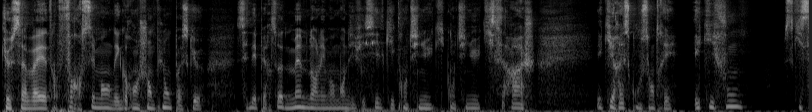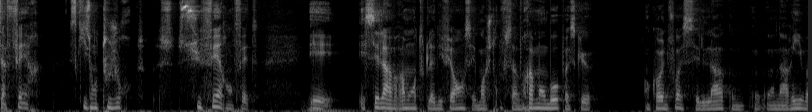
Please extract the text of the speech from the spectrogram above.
que ça va être forcément des grands champions parce que c'est des personnes, même dans les moments difficiles, qui continuent, qui continuent, qui s'arrachent et qui restent concentrés et qui font ce qu'ils savent faire, ce qu'ils ont toujours su faire en fait. Et, et c'est là vraiment toute la différence. Et moi, je trouve ça vraiment beau parce que, encore une fois, c'est là qu'on arrive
